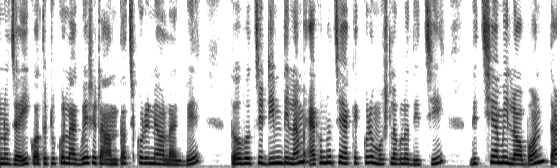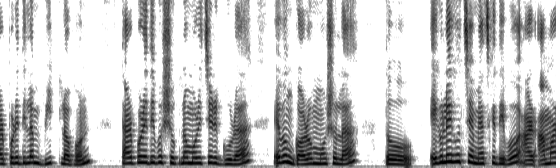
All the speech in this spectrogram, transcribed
অনুযায়ী কতটুকু লাগবে সেটা আন্দাজ করে নেওয়া লাগবে। তো হচ্ছে ডিম দিলাম, এখন হচ্ছে এক এক করে মশলাগুলো দিচ্ছি। দিচ্ছি আমি লবণ, তারপরে দিলাম বিট লবণ, তারপরে দিব শুকনো মরিচের গুঁড়া এবং গরম মশলা। তো এগুলোই হচ্ছে আমি আজকে দেব। আর আমার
